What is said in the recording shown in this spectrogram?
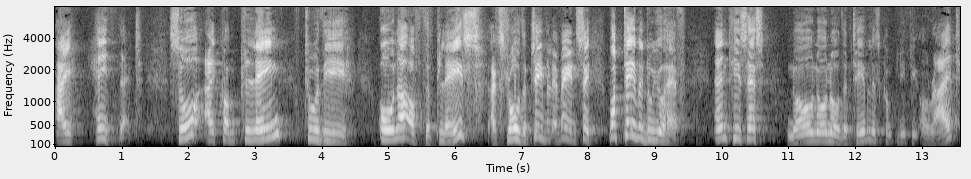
I hate that. So I complain to the owner of the place. I throw the table away and say, What table do you have? And he says, No, no, no, the table is completely all right.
